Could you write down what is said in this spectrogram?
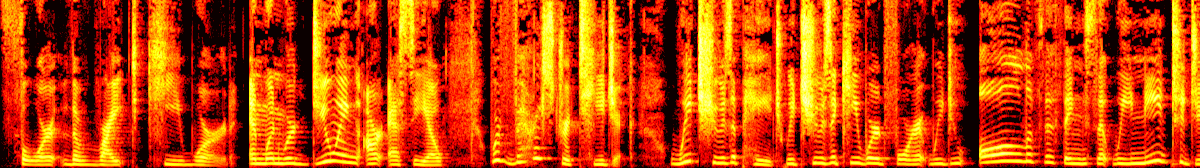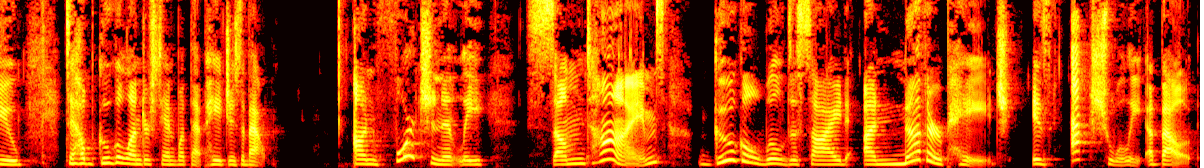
for the right keyword. And when we're doing our SEO, we're very strategic. We choose a page, we choose a keyword for it, we do all of the things that we need to do to help Google understand what that page is about. Unfortunately, sometimes Google will decide another page is actually about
